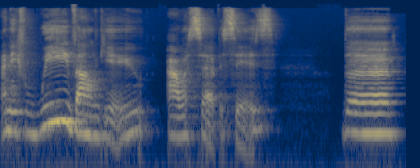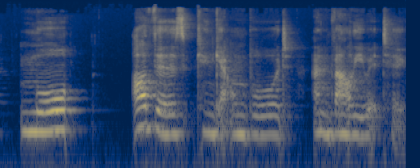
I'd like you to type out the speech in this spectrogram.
And if we value our services, the more others can get on board and value it too.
